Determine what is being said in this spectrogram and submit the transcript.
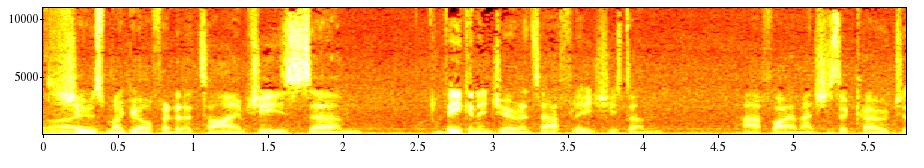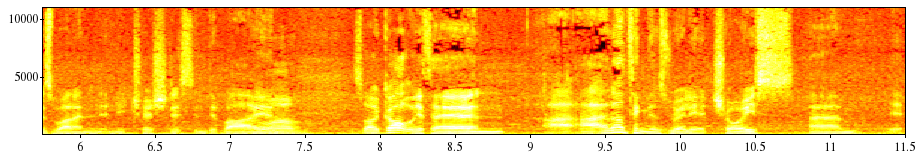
Right. She was my girlfriend at the time. She's um, vegan endurance athlete. She's done half Ironman. She's a coach as well and a nutritionist in Dubai. Oh, and wow. So I got with her, and I, I don't think there's really a choice. Um, it-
